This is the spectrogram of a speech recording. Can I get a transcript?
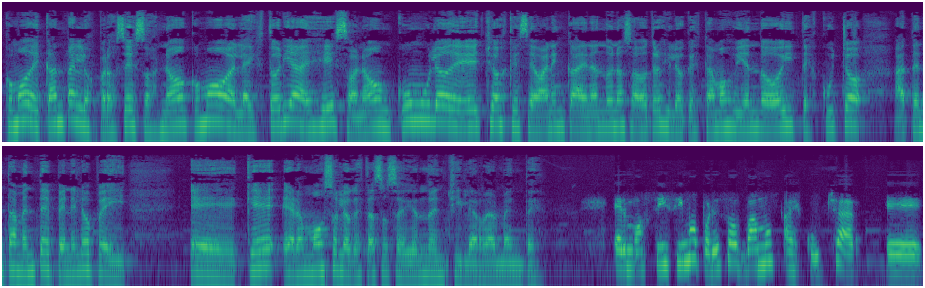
¿Cómo decantan los procesos, no? ¿Cómo la historia es eso, no? Un cúmulo de hechos que se van encadenando unos a otros y lo que estamos viendo hoy, te escucho atentamente, Penélope, y eh, qué hermoso lo que está sucediendo en Chile realmente. Hermosísimo, por eso vamos a escuchar eh,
